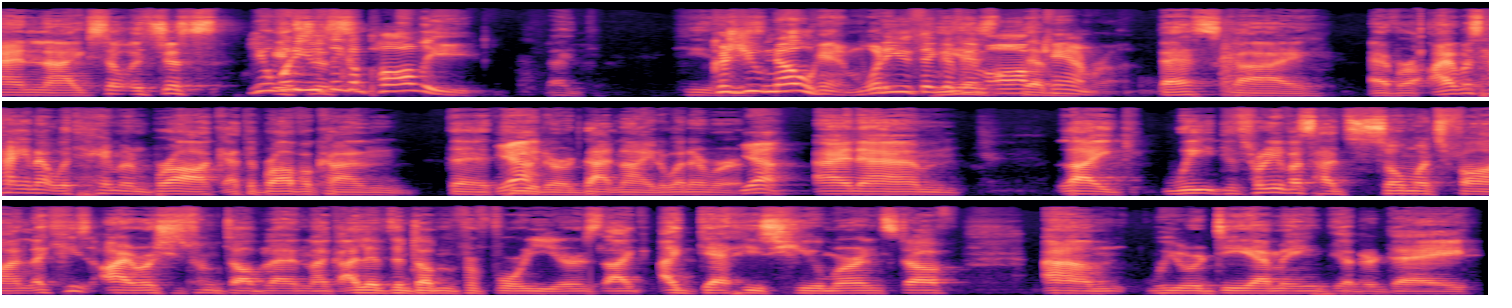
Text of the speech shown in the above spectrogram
And like, so it's just, Yeah, what do you just, think of Paulie? like, Because you know him. What do you think of him off the camera? Best guy ever. I was hanging out with him and Brock at the BravoCon, the Yeah. theater that night or whatever. Yeah. And um, like we, the three of us had so much fun. Like he's Irish, he's from Dublin. Like I lived in Dublin for four years. Like I get his humor and stuff. Um, we were DMing the other day.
